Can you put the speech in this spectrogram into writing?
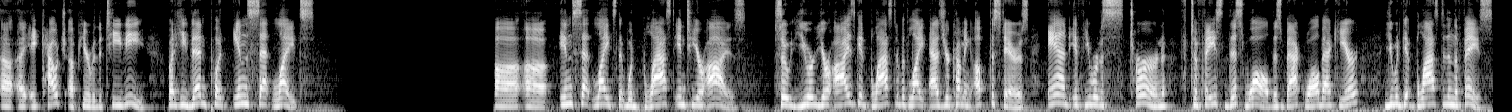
a, a couch up here with a TV, but he then put inset lights, uh, uh, inset lights that would blast into your eyes. So your your eyes get blasted with light as you're coming up the stairs, and if you were to turn to face this wall, this back wall back here, you would get blasted in the face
